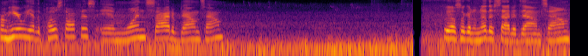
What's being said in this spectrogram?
From here we have the post office and one side of downtown. We also got another side of downtown.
